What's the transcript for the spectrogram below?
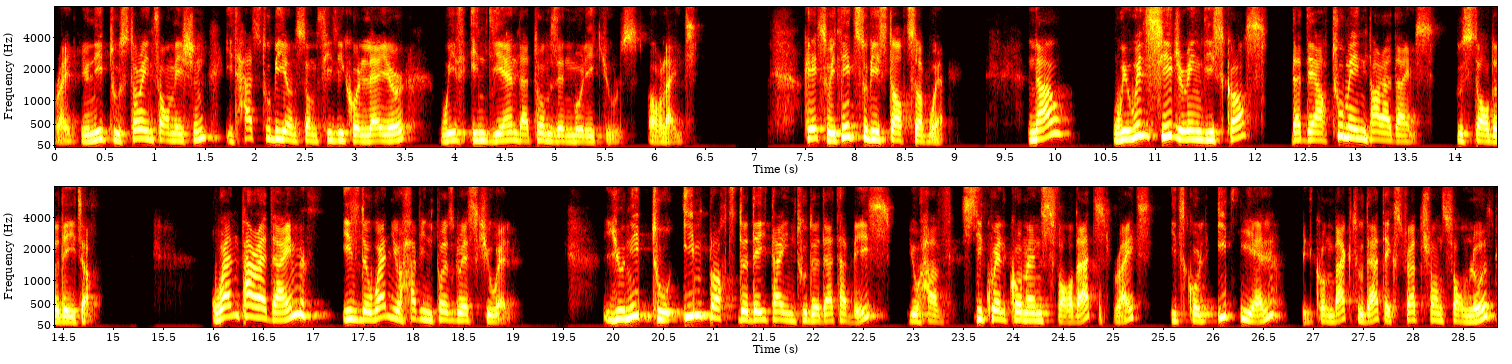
right? You need to store information. It has to be on some physical layer with, in the end, atoms and molecules or light. Okay, so it needs to be stored somewhere. Now, we will see during this course that there are two main paradigms to store the data. One paradigm is the one you have in PostgreSQL. You need to import the data into the database. You have SQL commands for that, right? It's called ETL. We'll come back to that, extract, transform, load.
